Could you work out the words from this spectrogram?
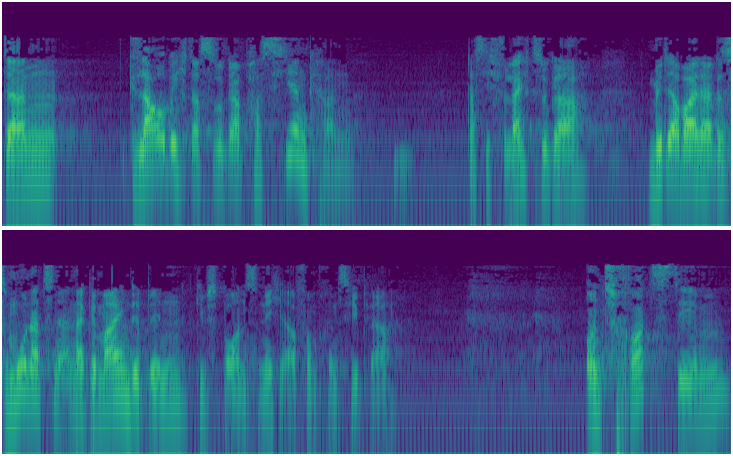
dann glaube ich, dass sogar passieren kann, dass ich vielleicht sogar Mitarbeiter des Monats in einer Gemeinde bin, gibt es bei uns nicht, aber vom Prinzip her, und trotzdem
